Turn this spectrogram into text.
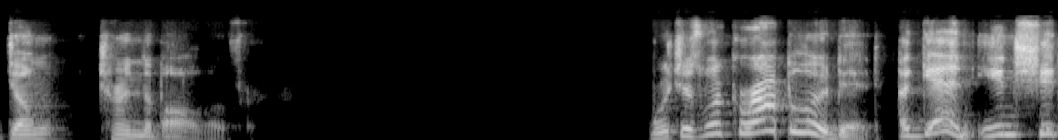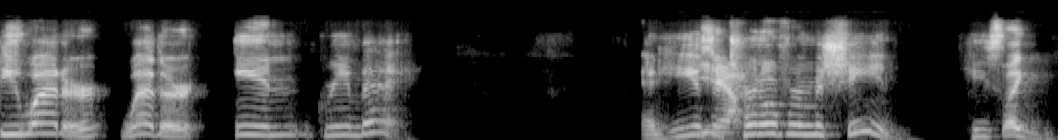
don't turn the ball over. Which is what Garoppolo did. Again, in shitty weather, weather in Green Bay. And he is yeah. a turnover machine. He's like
